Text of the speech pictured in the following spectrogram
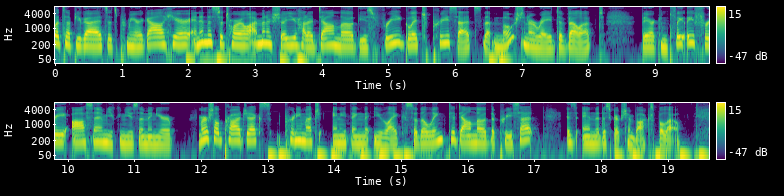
what's up you guys? It's Premiere Gal here, and in this tutorial I'm going to show you how to download these free glitch presets that Motion Array developed. They are completely free, awesome. You can use them in your commercial projects, pretty much anything that you like. So the link to download the preset is in the description box below.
